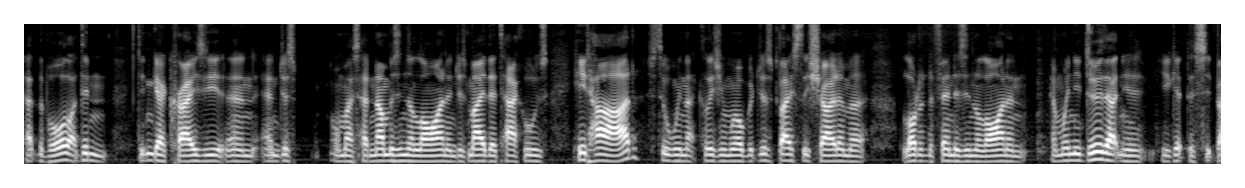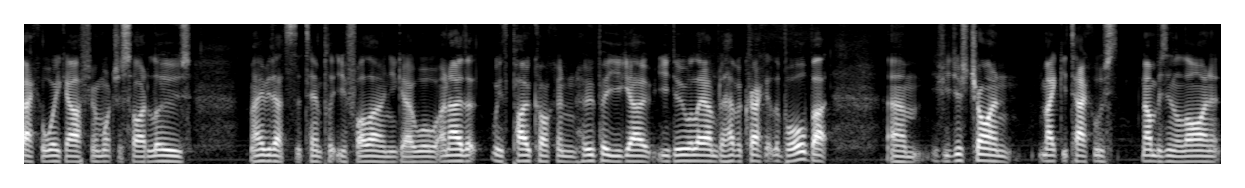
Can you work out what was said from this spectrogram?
at the ball. I didn't didn't go crazy and and just almost had numbers in the line and just made their tackles, hit hard, still win that collision well, but just basically showed them a, lot of defenders in the line. And, and when you do that and you, you get to sit back a week after and watch a side lose, maybe that's the template you follow. And you go, well, I know that with Pocock and Hooper, you go, you do allow them to have a crack at the ball, but um, if you just try and make your tackles numbers in the line, it,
